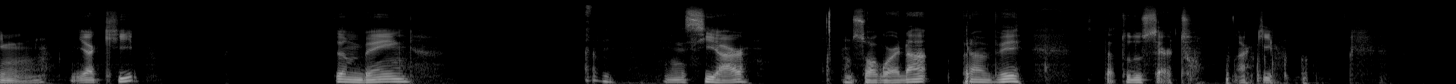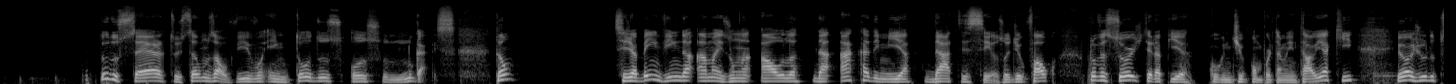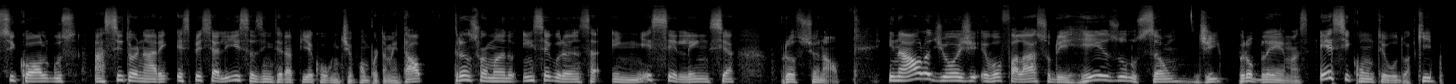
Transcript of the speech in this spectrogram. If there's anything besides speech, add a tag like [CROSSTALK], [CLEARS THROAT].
Sim. E aqui também [COUGHS] nesse ar. Vamos só aguardar para ver se tá tudo certo aqui. Tudo certo, estamos ao vivo em todos os lugares. Então, Seja bem-vinda a mais uma aula da Academia da TC. Eu sou Diego Falco, professor de terapia cognitivo-comportamental, e aqui eu ajudo psicólogos a se tornarem especialistas em terapia cognitivo-comportamental, transformando insegurança em excelência profissional. E na aula de hoje eu vou falar sobre resolução de problemas. Esse conteúdo aqui,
